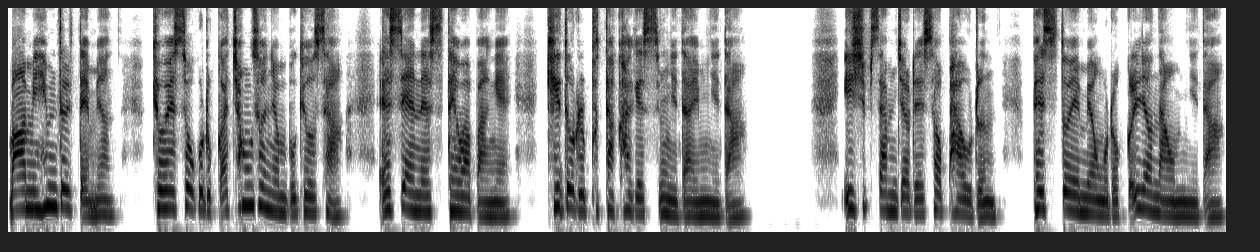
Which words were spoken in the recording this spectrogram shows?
마음이 힘들 때면 교회 소그룹과 청소년부 교사, SNS 대화방에 기도를 부탁하겠습니다입니다. 23절에서 바울은 베스도의 명으로 끌려 나옵니다.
